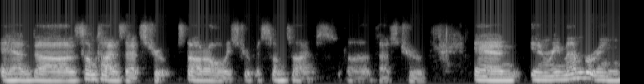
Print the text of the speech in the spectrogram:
And uh, sometimes that's true. It's not always true, but sometimes uh, that's true. And in remembering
